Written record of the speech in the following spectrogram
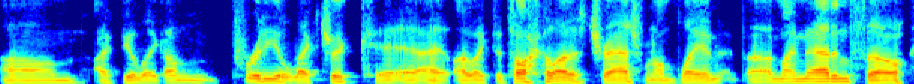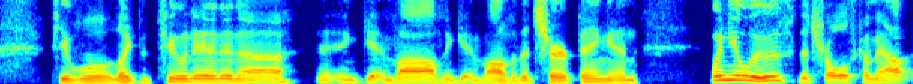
Um, I feel like I'm pretty electric. I, I, like to talk a lot of trash when I'm playing uh, my Madden, so people like to tune in and uh and get involved and get involved with the chirping. And when you lose, the trolls come out.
